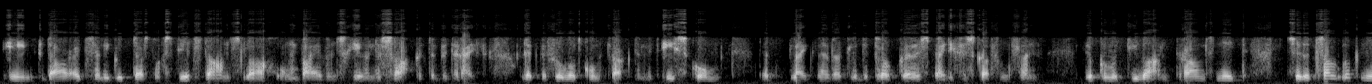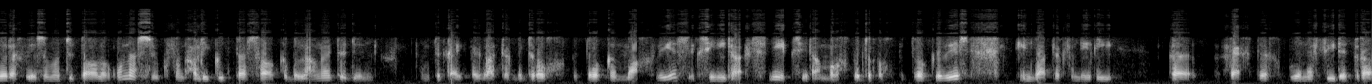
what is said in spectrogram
en daaruit sal die Guptas nog steeds staan slaag om baie winsgewende sake te bedryf. Hulle het byvoorbeeld kontrakte met Eskom. Dit blyk nou dat hulle betrokke is by die verskaffing van lokomotiewe aan Transnet. So dit sal ook nodig wees om 'n totale ondersoek van al die Gupta sake belange te doen om te kyk by watter bedrog betrokke mag wees. Ek sien nie daar is nie, ek sien daar mag bedrog betrokke wees en watter van hierdie uh, regtig bonafide tra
